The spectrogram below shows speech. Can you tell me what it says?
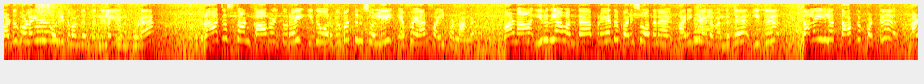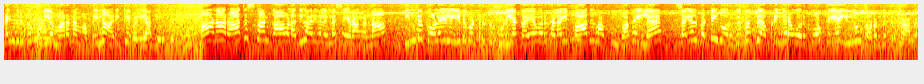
படுகொலைன்னு சொல்லிட்டு வந்திருந்த நிலையிலும் கூட ராஜஸ்தான் காவல்துறை இது ஒரு விபத்துன்னு சொல்லி எஃப்ஐஆர் ஃபைல் பண்ணாங்க. ஆனால் இறுதியாக வந்த பிரேத பரிசோதனை அறிக்கையில் வந்துட்டு இது தலையில் தாக்கப்பட்டு அடைந்திருக்கக்கூடிய மரணம் அப்படின்னு அறிக்கை வெளியாகி இருக்கு. ஆனால் ராஜஸ்தான் காவல் அதிகாரிகள் என்ன செய்கிறாங்கன்னா இந்த கொலையில் ஈடுபட்டிருக்கக்கூடிய கயவர்களை பாதுகாக்கும் வகையில் செயல்பட்டு இது ஒரு விபத்து அப்படிங்கிற ஒரு போக்கையை இன்னும் தொடர்ந்துட்டு இருக்காங்க.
